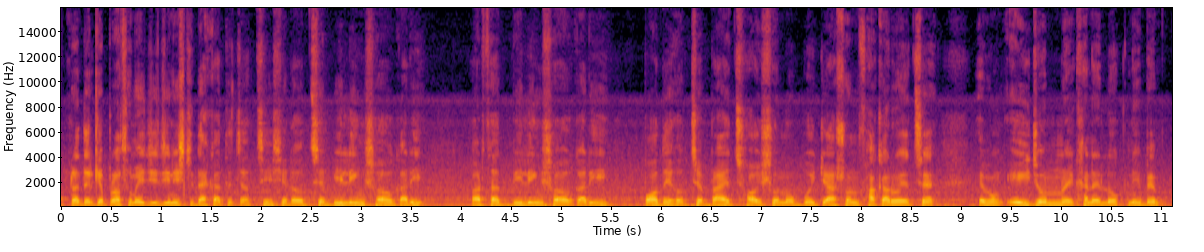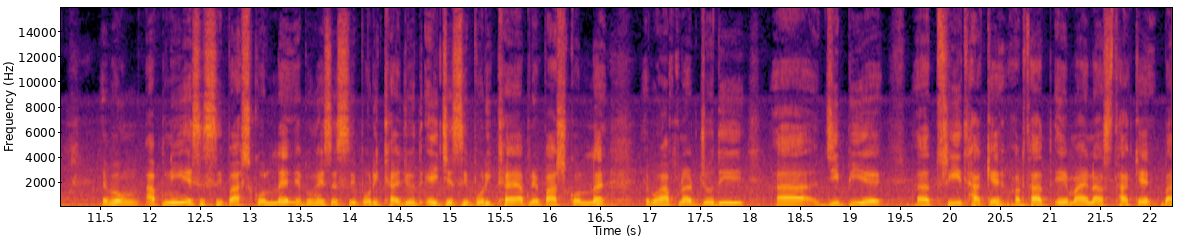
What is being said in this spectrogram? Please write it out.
আপনাদেরকে প্রথমেই যে জিনিসটি দেখাতে চাচ্ছি, সেটা হচ্ছে বিলিং সহকারী। অর্থাৎ বিলিং সহকারী পদে হচ্ছে প্রায় ছয়শো নব্বইটি আসন ফাঁকা রয়েছে এবং এই জন্য এখানে লোক নেবে। এবং আপনি এসএসসি পাস করলে এবং এসএসসি পরীক্ষায় যদি, এইচএসসি পরীক্ষায় আপনি পাস করলে এবং আপনার যদি জিপিএ থ্রি থাকে, অর্থাৎ এ মাইনাস থাকে বা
